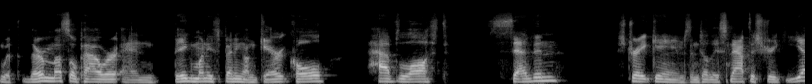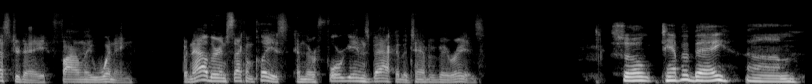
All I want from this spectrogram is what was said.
with their muscle power and big money spending on Garrett Cole, have lost seven straight games until they snapped the streak yesterday, finally winning. But now they're in second place and they're four games back of the Tampa Bay Rays. So Tampa Bay, um,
